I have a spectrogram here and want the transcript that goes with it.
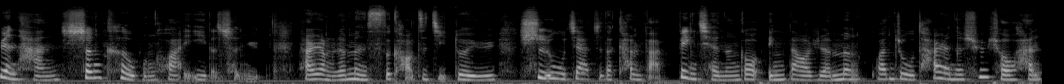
蕴含深刻文化意义的成语，它让人们思考自己对于事物价值的看法，并且能够引导人们关注他人的需求和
